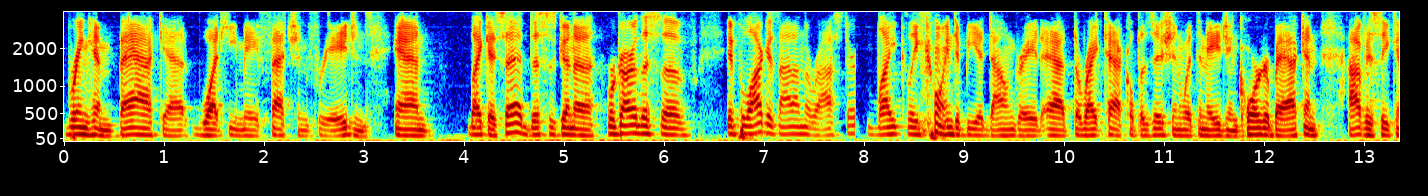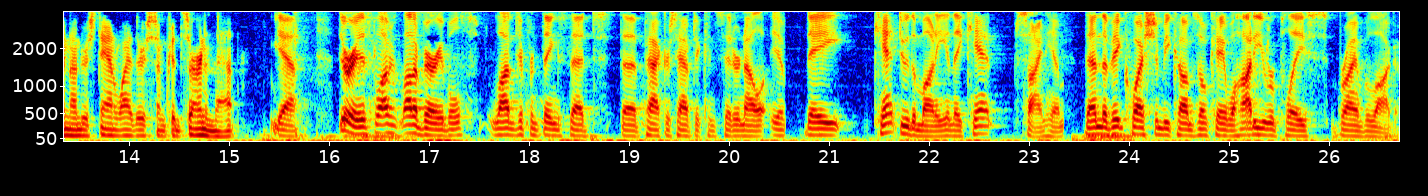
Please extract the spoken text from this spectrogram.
bring him back at what he may fetch in free agents and like I said, this is going to, regardless of if Bulaga is not on the roster, likely going to be a downgrade at the right tackle position with an aging quarterback. And obviously, you can understand why there's some concern in that. Yeah, there is a lot, of, a lot of variables, a lot of different things that the Packers have to consider. Now, if they can't do the money and they can't sign him, then the big question becomes okay, well, how do you replace Brian Bulaga?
